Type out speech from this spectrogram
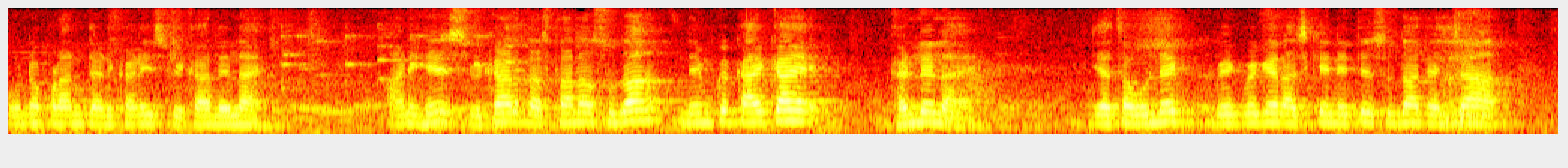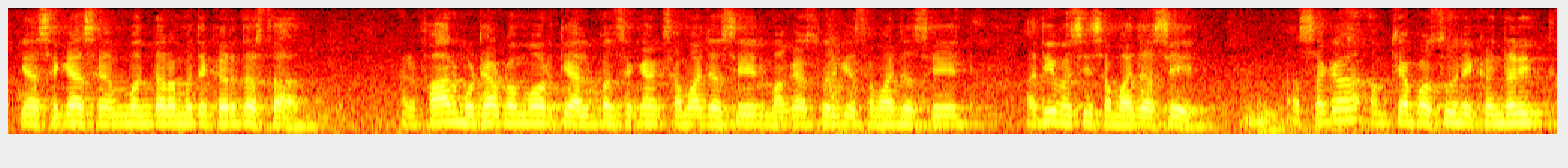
पूर्णपणाने त्या ठिकाणी स्वीकारलेला आहे. आणि हे स्वीकारत असताना सुद्धा नेमकं काय काय घडलेलं आहे ज्याचा उल्लेख वेगवेगळे राजकीय नेतेसुद्धा त्यांच्या या सगळ्या संबंधामध्ये करत असतात. कारण फार मोठ्या प्रमाणावरती अल्पसंख्याक समाज असेल मागासवर्गीय समाज असेल आदिवासी समाज असेल हा सगळा आमच्यापासून एकंदरीत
